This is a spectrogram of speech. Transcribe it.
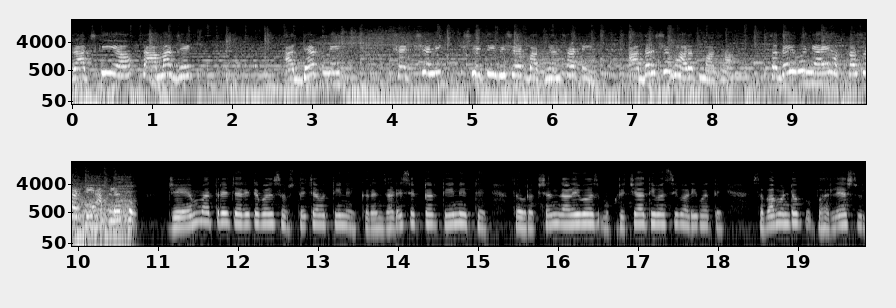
राजकीय सामाजिक आध्यात्मिक शैक्षणिक शेतीविषयक बातम्यांसाठी आदर्श भारत माझा. सदैव न्याय हक्कासाठी आपल्या जे एम मात्रे चॅरिटेबल संस्थेच्या वतीने करंजाडे सेक्टर तीन येथे संरक्षण जाळी व मुकरीची आदिवासी वाडीमध्ये सभामंडप उभारले असून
